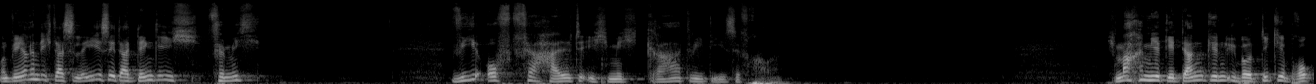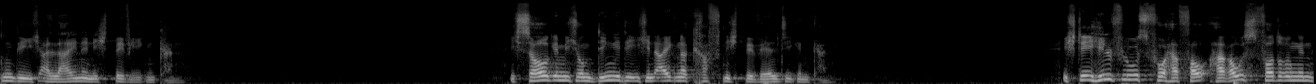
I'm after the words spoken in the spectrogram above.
Und während ich das lese, da denke ich für mich, wie oft verhalte ich mich gerade wie diese Frauen? Ich mache mir Gedanken über dicke Brocken, die ich alleine nicht bewegen kann. Ich sorge mich um Dinge, die ich in eigener Kraft nicht bewältigen kann. Ich stehe hilflos vor Herausforderungen,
